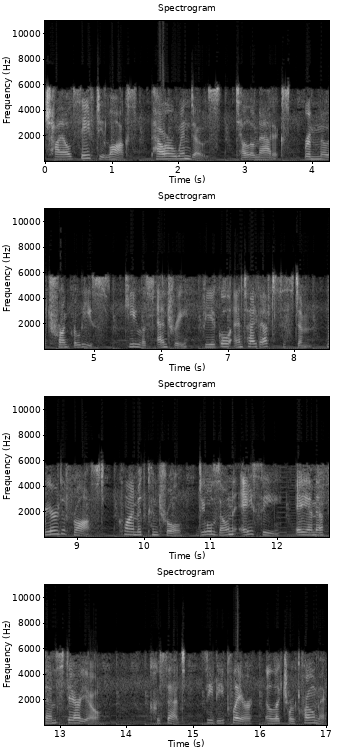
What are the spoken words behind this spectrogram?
child safety locks, power windows, telematics, remote trunk release, keyless entry, vehicle anti-theft system, rear defrost, climate control, dual zone AC, AM FM stereo, cassette, CD player, electrochromic,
